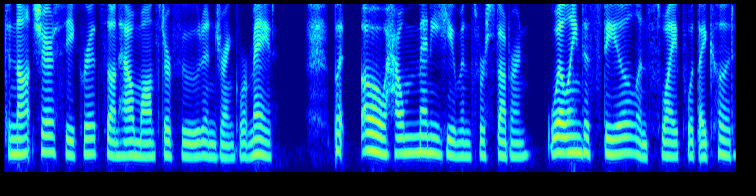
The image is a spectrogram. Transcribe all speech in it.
to not share secrets on how monster food and drink were made. But oh, how many humans were stubborn, willing to steal and swipe what they could.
